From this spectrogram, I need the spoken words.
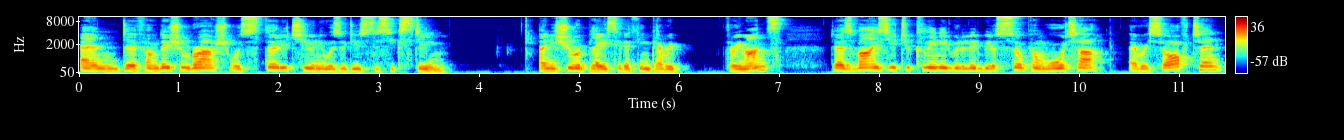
And the foundation brush was 32 and it was reduced to 16 and you should replace it I think every three months. They advise you to clean it with a little bit of soap and water every so often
